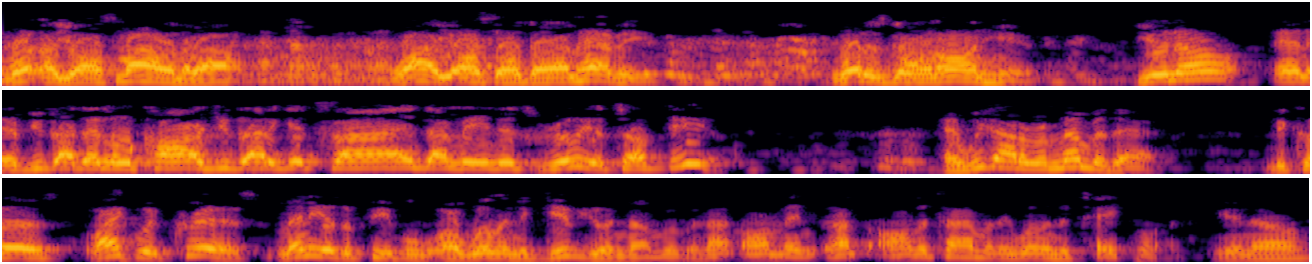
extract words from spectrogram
What are y'all smiling about? Why are y'all so damn happy? What is going on here? You know? And if you got that little card you gotta get signed, I mean, it's really a tough deal. And we gotta remember that. Because, like with Chris, many of the people are willing to give you a number, but not all, men, not all the time are they willing to take one, you know?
